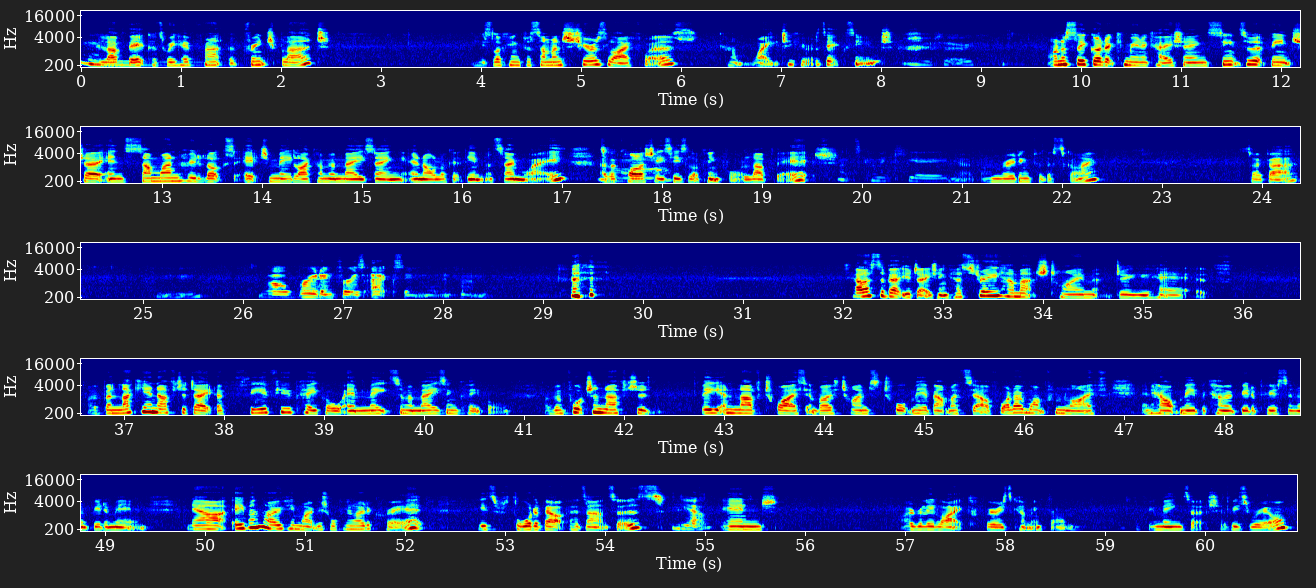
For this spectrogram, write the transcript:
We hmm. love that because we have French blood. He's looking for someone to share his life with. Can't wait to hear his accent. Me too. Honestly, good at communicating, sense of adventure, and someone who looks at me like I'm amazing and I'll look at them the same way are the Aw. qualities he's looking for. Love that. That's kind of cute. Yeah, I'm rooting for this guy so far. hmm Well, rooting for his accent more than him. Tell us about your dating history. How much time do you have? I've been lucky enough to date a fair few people and meet some amazing people. I've been fortunate enough to be in love twice, and both times taught me about myself, what I want from life, and helped me become a better person, a better man. Now, even though he might be talking a load of crap, he's thought about his answers, Yeah. and I really like where he's coming from. If he means it, if he's real.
